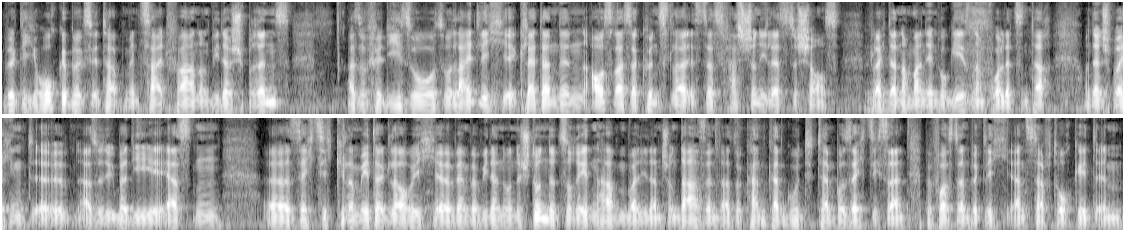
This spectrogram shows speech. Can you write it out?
wirkliche Hochgebirgsetappen mit Zeitfahren und wieder Sprints. Also für die so, so leidlich äh, kletternden Ausreißerkünstler ist das fast schon die letzte Chance. Vielleicht dann nochmal in den Vogesen am vorletzten Tag. Und entsprechend, äh, also über die ersten äh, 60 Kilometer, glaube ich, äh, werden wir wieder nur eine Stunde zu reden haben, weil die dann schon da sind. Also kann, kann gut Tempo 60 sein, bevor es dann wirklich ernsthaft hochgeht im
